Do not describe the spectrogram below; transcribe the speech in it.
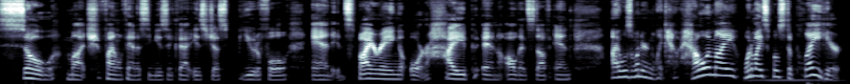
so much Final Fantasy music that is just beautiful and inspiring or hype and all that stuff. And I was wondering, like, how, am I, what am I supposed to play here?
